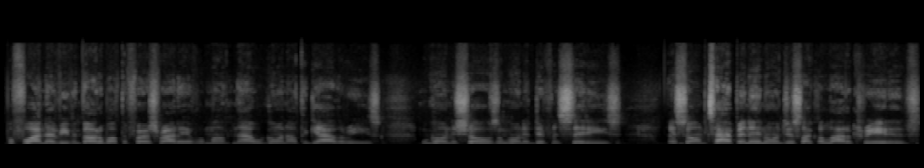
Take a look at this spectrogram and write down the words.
Before I never even thought about the first Friday of a month. Now we're going out to galleries, we're going to shows, I'm going to different cities. And so I'm tapping in on just like a lot of creatives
